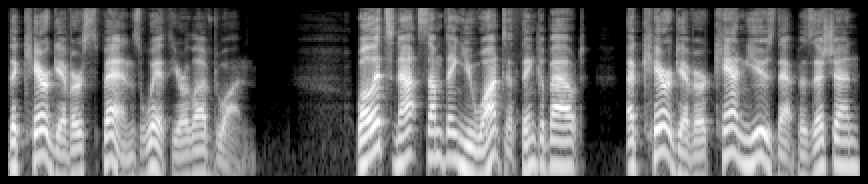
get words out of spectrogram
the caregiver spends with your loved one. While it's not something you want to think about, a caregiver can use that position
